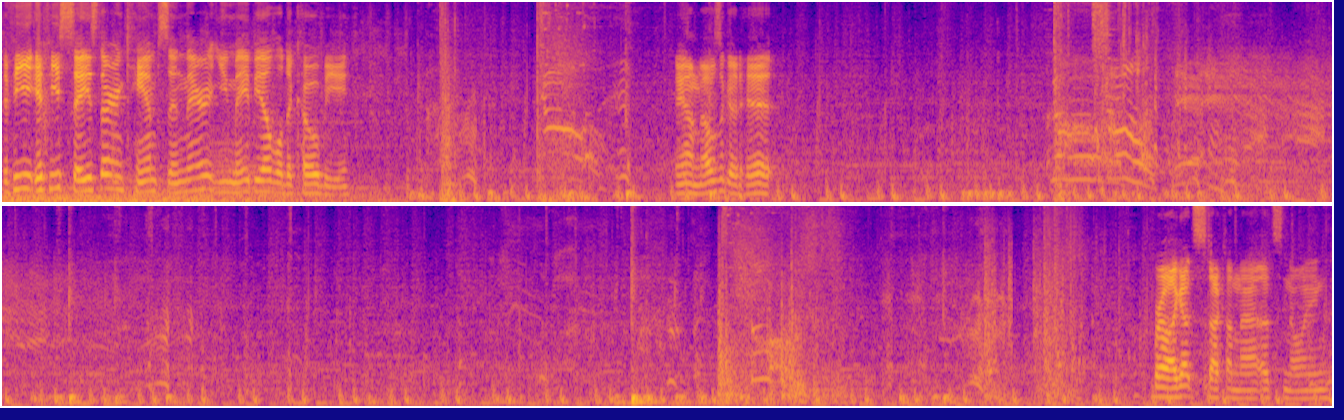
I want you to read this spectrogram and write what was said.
If he if he stays there and camps in there, you may be able to Kobe. Damn, that was a good hit. Bro, I got stuck on that. That's annoying.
